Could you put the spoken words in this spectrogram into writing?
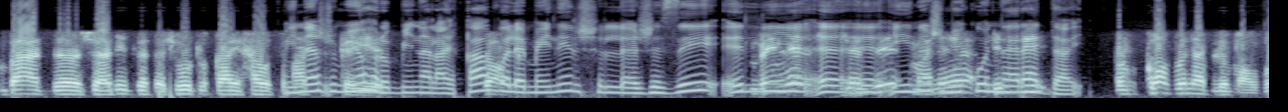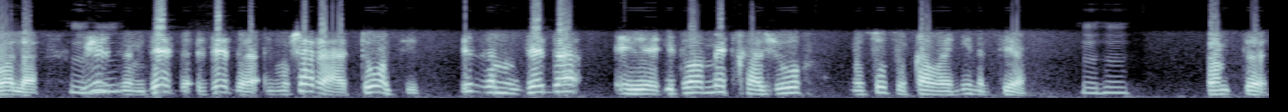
بعد شهرين ثلاثة شهور تلقاه يحاول ينجم يهرب من العقاب. ولا ما ينالش الجزاء اللي آه، الجزاء ينجم يكون رداي convenablement voilà. يلزم زاد زاد المشرع التونسي يلزم زاد يدوا mettre à jour نصوص القوانين نتاعو. فهمت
